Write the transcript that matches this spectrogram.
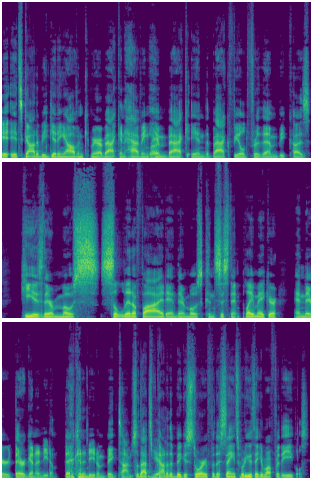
It, has got to be getting Alvin Kamara back and having right. him back in the backfield for them because he is their most solidified and their most consistent playmaker, and they're they're going to need him. They're going to need him big time. So that's yeah. kind of the biggest story for the Saints. What are you thinking about for the Eagles?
